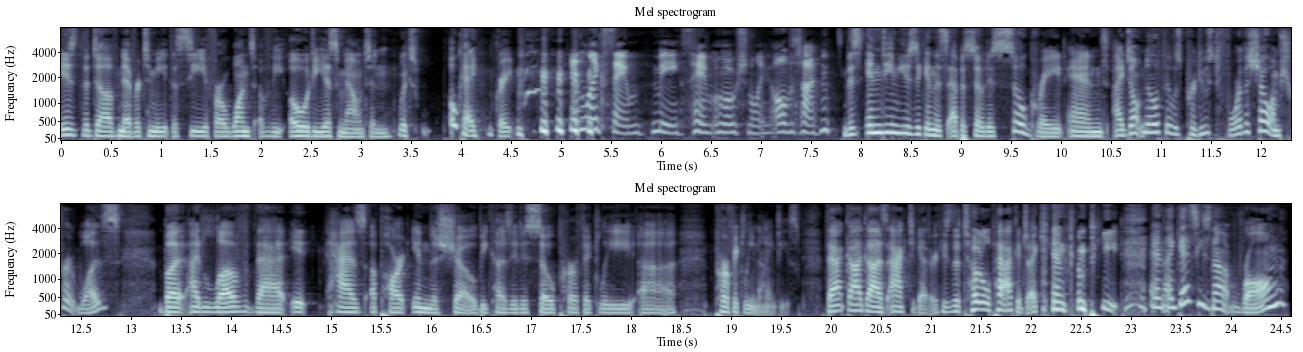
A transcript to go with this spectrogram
is the dove never to meet the sea for want of the odious mountain which okay great. And like, same, me, same, emotionally, all the time. this indie music in this episode is so great and i don't know if it was produced for the show. I'm sure it was but i love that it has a part in the show because it is so perfectly uh perfectly 90s that guy got his act together. He's the total package. I can't compete. And i guess he's not wrong.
